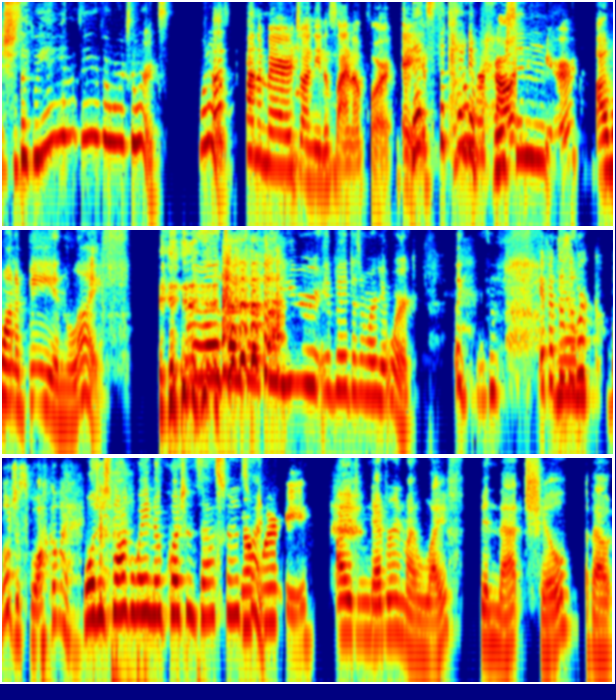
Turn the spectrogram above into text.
she's like, well, yeah, if it works, it works. Whatever. That's the kind of marriage I need to sign up for. Hey, That's the kind of person I want to be in life. Well, try it for a year. If it doesn't work, it work. Like, mm, If it doesn't man, work, we'll just walk away. we'll just walk away, no questions asked, and it's don't fine. worry. I've never in my life been that chill about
